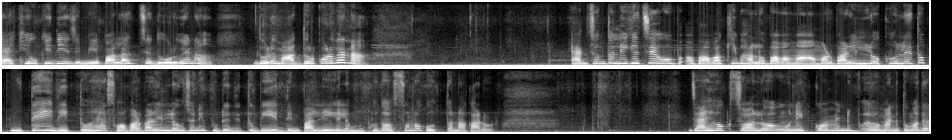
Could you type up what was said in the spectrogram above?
দেখে উকি দিয়ে যে মেয়ে পালাচ্ছে, ধরবে না, ধরে মারধর করবে না। একজন তো লিখেছে, ও বাবা কি ভালো, বাবা মা, আমার বাড়ির লোক হলে তো পুঁতেই দিত। হ্যাঁ সবার বাড়ির লোকজনই পুঁতে দিত, বিয়ের দিন পালিয়ে গেলে, মুখদর্শনও করতো না কারোর। যাই হোক চলো অনেক কমেন্ট মানে তোমাদের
